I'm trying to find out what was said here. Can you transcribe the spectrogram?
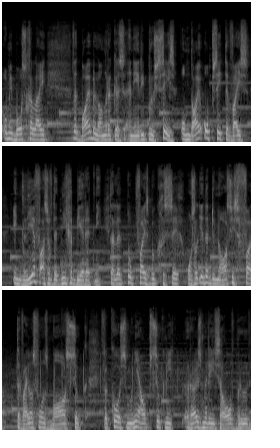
om die bos gelei wat baie belangrik is in hierdie proses om daai opset te wys en leef asof dit nie gebeur het nie. Hulle het op Facebook gesê ons sal eerder donasies vat terwyl ons vir ons ma soek vir kos, moenie help soek nie. Rosemary se halfbroer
